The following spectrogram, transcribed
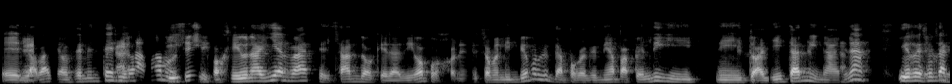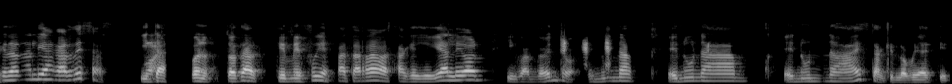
en la Eh. valla, a un cementerio, Ah, vamos, y, sí. y cogí unas hierbas pensando que era, digo, pues con eso me limpio porque tampoco tenía papel ni, ni toallitas ni nada, de nada. Y resulta que eran aliagas de esas. Y Buah. tal. Bueno, total, que me fui espatarrado hasta que llegué a León y cuando entro en una, en una, en una, esta que lo voy a decir,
